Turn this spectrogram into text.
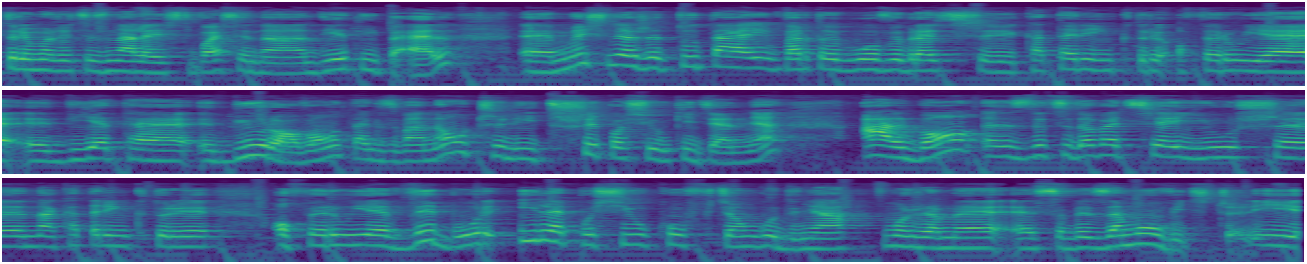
który możecie znaleźć właśnie na dietli.pl, myślę, że tutaj warto by było wybrać catering, który oferuje dietę biurową, tak zwaną, czyli trzy posiłki dziennie. Albo e, zdecydować się już e, na catering, który oferuje wybór, ile posiłków w ciągu dnia możemy e, sobie zamówić. Czyli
